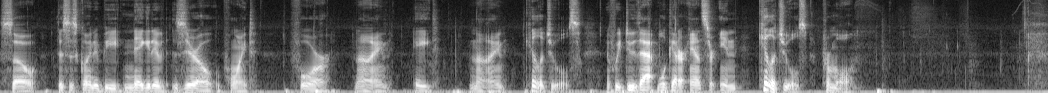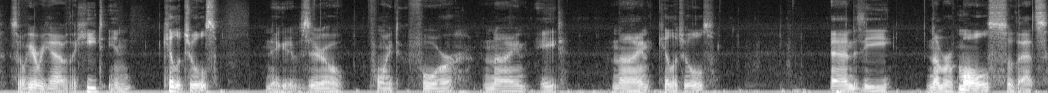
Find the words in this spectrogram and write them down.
So this is going to be negative 0.4989 kilojoules. If we do that, we'll get our answer in kilojoules per mole. So here we have the heat in kilojoules, negative 0.4989 kilojoules, and the number of moles, so that's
